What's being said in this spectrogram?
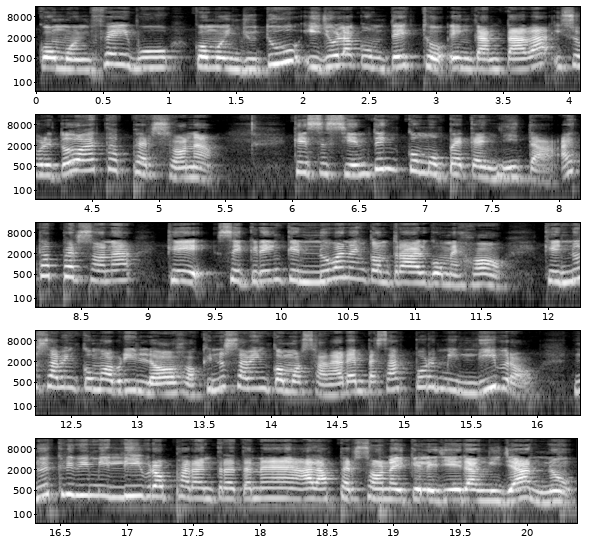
como en Facebook, como en YouTube, y yo la contesto encantada. Y sobre todo a estas personas que se sienten como pequeñitas, a estas personas que se creen que no van a encontrar algo mejor, que no saben cómo abrir los ojos, que no saben cómo sanar, empezar por mis libros. No escribí mis libros para entretener a las personas y que leyeran y ya, no.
